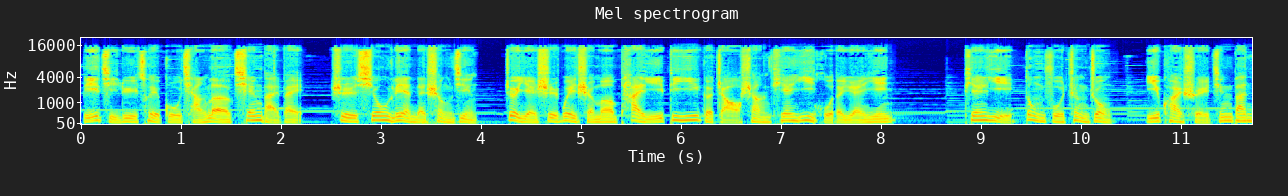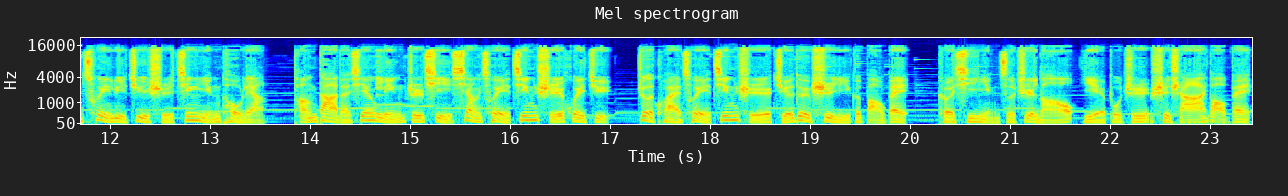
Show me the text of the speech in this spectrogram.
比起绿翠谷强了千百倍。是修炼的圣境。这也是为什么太乙第一个找上天翼虎的原因。天意洞府正中，一块水晶般翠绿巨石晶莹透亮，庞大的仙灵之气向翠晶石汇聚。这块翠晶石绝对是一个宝贝，可惜影子智脑也不知是啥宝贝。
